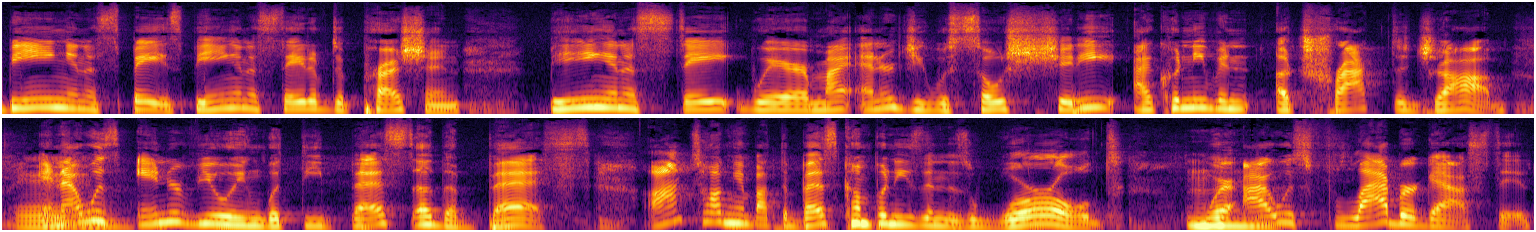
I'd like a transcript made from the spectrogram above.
being in a space being in a state of depression being in a state where my energy was so shitty i couldn't even attract a job. And i mm. was interviewing with the best of the best. I'm talking about the best companies in this world where mm. i was flabbergasted.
